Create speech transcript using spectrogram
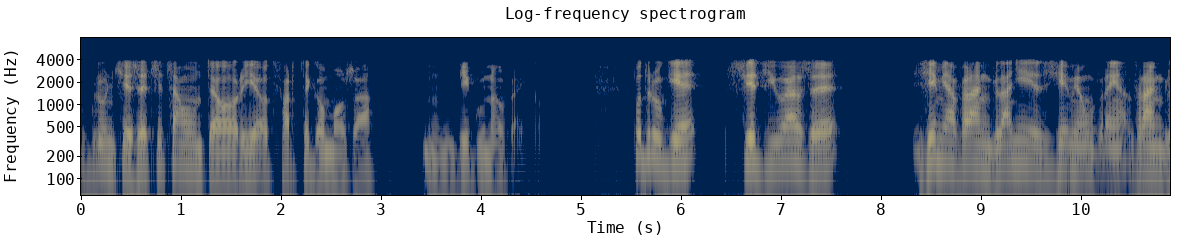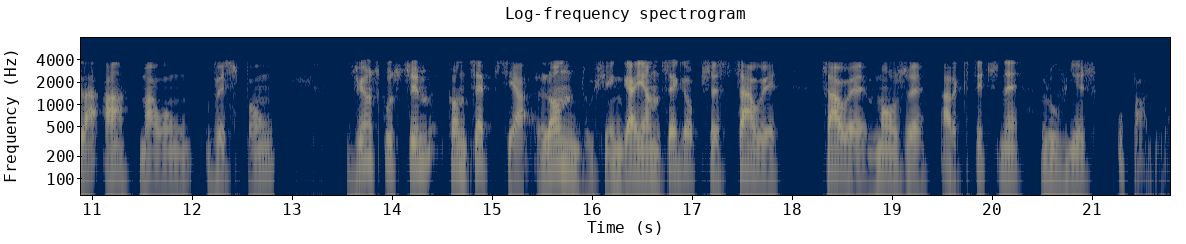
w gruncie rzeczy całą teorię otwartego morza mm, biegunowego. Po drugie, stwierdziła, że ziemia Wrangla nie jest ziemią Wrangla, a małą wyspą, w związku z czym koncepcja lądu sięgającego przez cały, całe Morze Arktyczne również upadła.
